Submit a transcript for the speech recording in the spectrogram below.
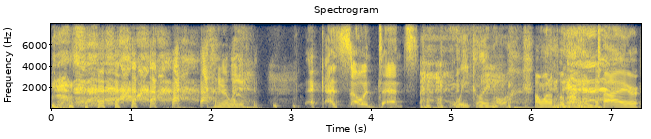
Clearly. That guy's so intense. Weakling. I want to put my entire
